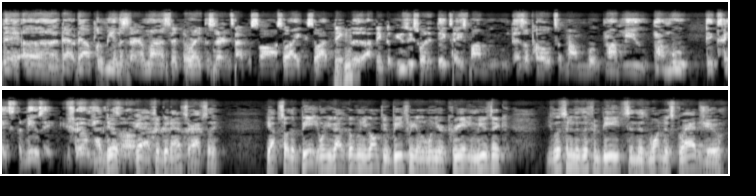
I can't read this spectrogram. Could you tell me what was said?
that uh that that'll put me in a certain mindset to write the certain type of song. So I so I think the I think the music sort of dictates my mood as opposed to my mood my mood my mood dictates the music. You feel me? I do. So, Yeah, it's a good answer actually. Yep. So the beat when you guys go when you're going through beats when you when you're creating music, you're listening to different beats and there's one just grabs you,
